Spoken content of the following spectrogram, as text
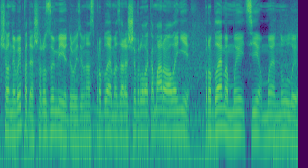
Що, не випадеш? Розумію, друзі. У нас проблема зараз Chevrolet Camaro, але ні. Проблеми ми ці минули.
